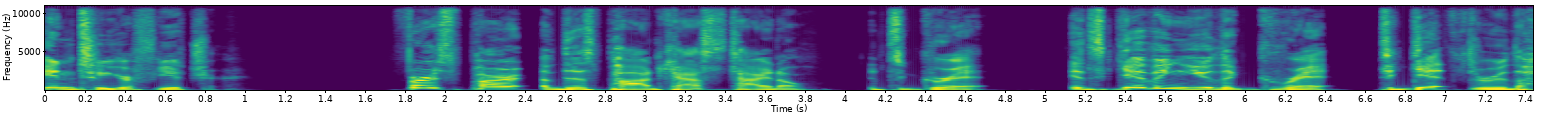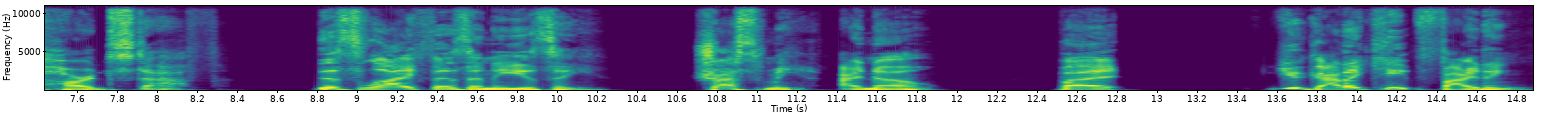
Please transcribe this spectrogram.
into your future. First part of this podcast title, it's grit. It's giving you the grit to get through the hard stuff. This life isn't easy. Trust me, I know. But you got to keep fighting.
